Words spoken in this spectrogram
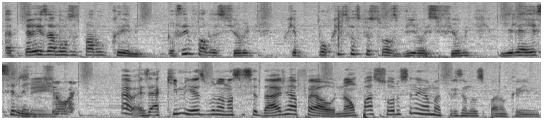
É três anúncios para um crime. Eu sempre falo desse filme porque pouquíssimas pessoas viram esse filme e ele é excelente. Sim. É, mas aqui mesmo na nossa cidade, Rafael, não passou no cinema Três Anos para um Crime.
